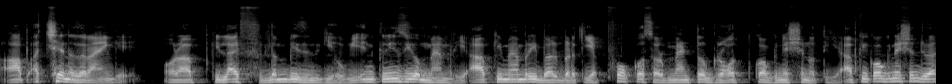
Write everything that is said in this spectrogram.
आप अच्छे नज़र आएँगे। और आपकी लाइफ लंबी ज़िंदगी होगी। इंक्रीज़ योर मेमोरी आपकी मेमोरी बढ़, बढ़ती है। फोकस और मेंटल ग्रोथ कॉग्निशन होती है। आपकी कॉग्निशन जो है,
